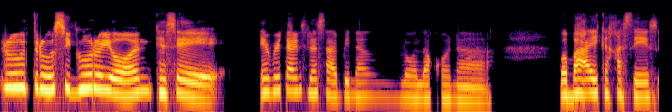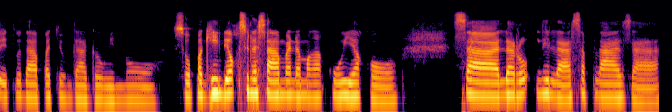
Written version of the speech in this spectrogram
True, true. Siguro yon kasi every time sinasabi ng lola ko na babae ka kasi, so ito dapat yung gagawin mo. So pag hindi ako sinasama ng mga kuya ko sa laro nila sa plaza,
